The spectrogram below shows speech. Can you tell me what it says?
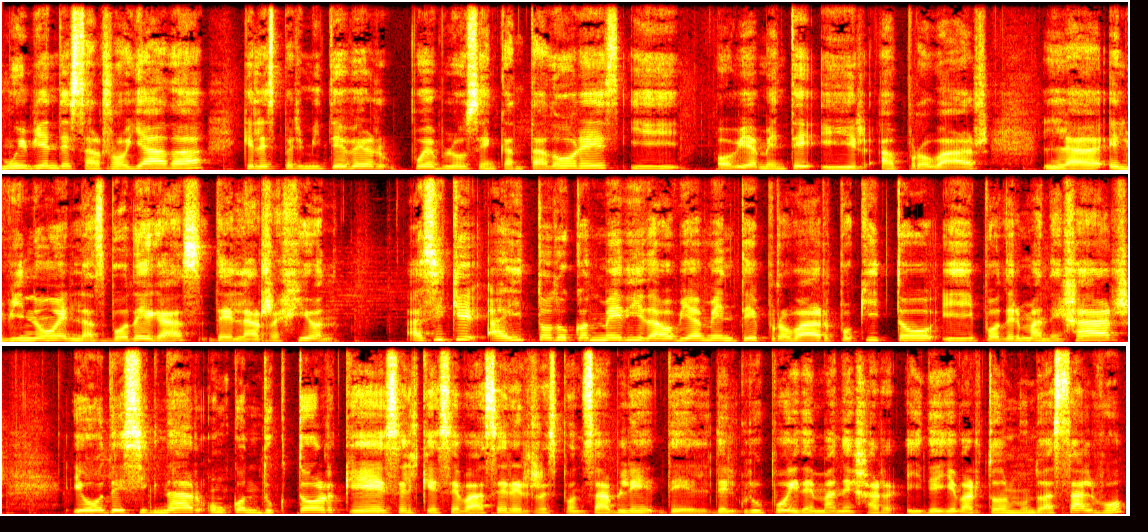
muy bien desarrollada, que les permite ver pueblos encantadores y obviamente ir a probar el vino en las bodegas de la región. Así que ahí todo con medida, obviamente, probar poquito y poder manejar o designar un conductor que es el que se va a ser el responsable del grupo y de manejar y de llevar todo el mundo a salvo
